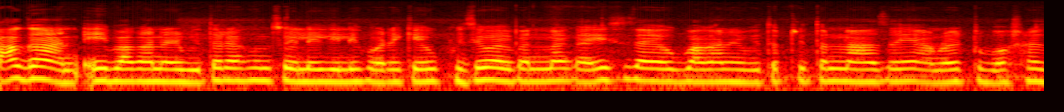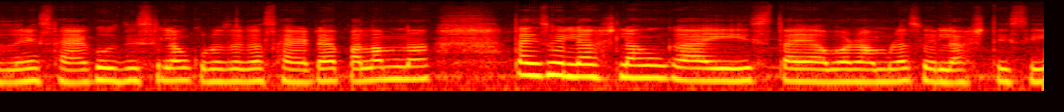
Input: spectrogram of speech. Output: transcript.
বাগান, এই বাগানের ভিতরে এখন চলে গেলে পরে কেউ খুঁজে পাইবেন না। গাইস, যাই হোক, বাগানের ভিতর টিতর না যায় আমরা একটু বসার জন্য ছায়া খুঁজ দিয়েছিলাম কোনো জায়গায় ছায়াটা পালাম না। তাই চলে আসলাম, গাইস, তাই আবার আমরা চলে আসতেছি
